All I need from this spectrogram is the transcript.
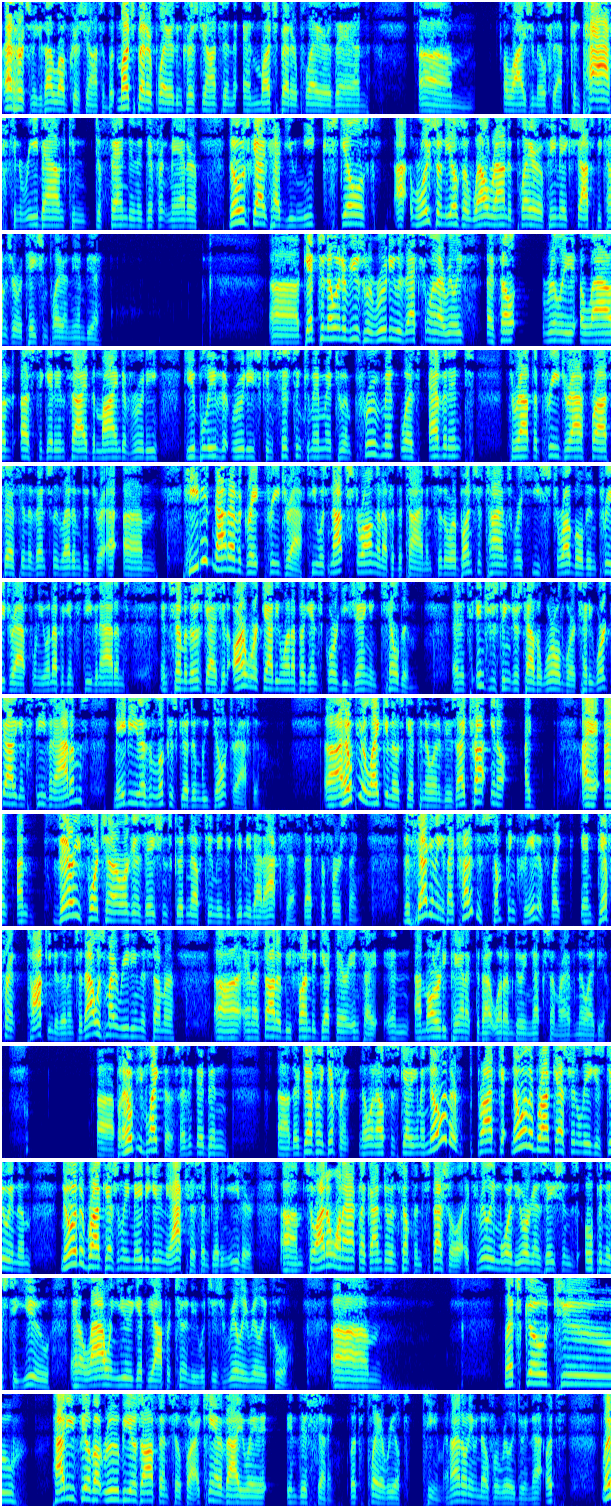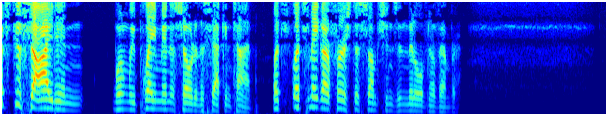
that hurts me because I love Chris Johnson, but much better player than Chris Johnson and much better player than um, Elijah Millsap. Can pass, can rebound, can defend in a different manner. Those guys had unique skills. Uh, Royce O'Neale's a well-rounded player. If he makes shots, becomes a rotation player in the NBA. Uh, get to know interviews with Rudy was excellent. I really, I felt really allowed us to get inside the mind of Rudy. Do you believe that Rudy's consistent commitment to improvement was evident throughout the pre-draft process and eventually led him to draft. Um, he did not have a great pre-draft. He was not strong enough at the time, and so there were a bunch of times where he struggled in pre-draft when he went up against Steven Adams and some of those guys. In our workout, he went up against Gorgui Dieng and killed him. And it's interesting just how the world works. Had he worked out against Steven Adams, maybe he doesn't look as good, and we don't draft him. Uh, I hope you're liking those get to know interviews. I try, you know, I, I, I I'm very fortunate our organization's good enough to me to give me that access. That's the first thing. The second thing is I try to do something creative, like and different, talking to them. And so that was my reading this summer, uh, and I thought it'd be fun to get their insight. And I'm already panicked about what I'm doing next summer. I have no idea. Uh, but I hope you've liked those. I think they've been uh, they're definitely different. No one else is getting them, and no other broadcast, no other broadcaster in the league is doing them. No other broadcaster in the league may be getting the access I'm getting either. Um, so I don't want to act like I'm doing something special. It's really more the organization's openness to you and allowing you to get the opportunity, which is really really cool. Um, let's go to how do you feel about Rubio's offense so far? I can't evaluate it in this setting. Let's play a real t- team, and I don't even know if we're really doing that. Let's let's decide in when we play Minnesota the second time. Let's let's make our first assumptions in the middle of November.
